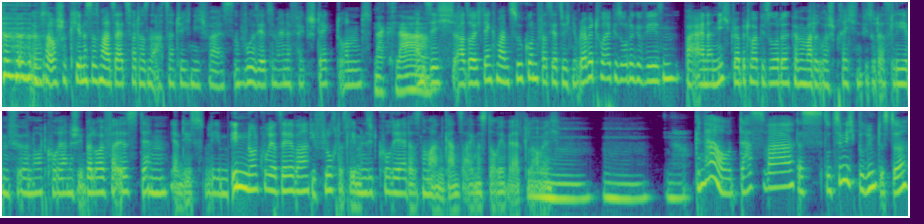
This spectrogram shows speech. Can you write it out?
Was halt auch schockierend ist, dass man halt seit 2018 natürlich nicht weiß, wo sie jetzt im Endeffekt steckt und Na klar. an sich, also ich denke mal in Zukunft, das ist jetzt natürlich eine Rabbit Hole-Episode gewesen. Bei einer nicht-Rabbit Hole-Episode können wir mal darüber sprechen, wieso das Leben für nordkoreanische Überläufer ist. Denn ja, das Leben in Nordkorea selber, die Flucht, das Leben in Südkorea, das ist nochmal eine ganz eigene Story wert, glaube ich. Ja. Genau, das war das so ziemlich berühmteste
